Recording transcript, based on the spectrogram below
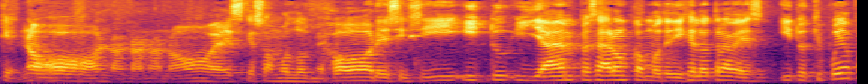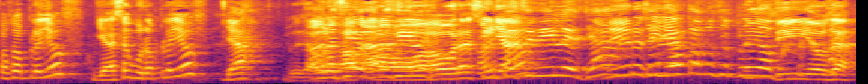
que no, no, no, no, no, es que somos los mejores y sí, y, tú, y ya empezaron, como te dije la otra vez, ¿y tu equipo ya pasó a playoff? ¿Ya aseguró playoff? Ya. Ahora sí, ahora sí. Ahora sí ya. ya. Sí, ahora sí ya estamos en playoff. Sí, o sea,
